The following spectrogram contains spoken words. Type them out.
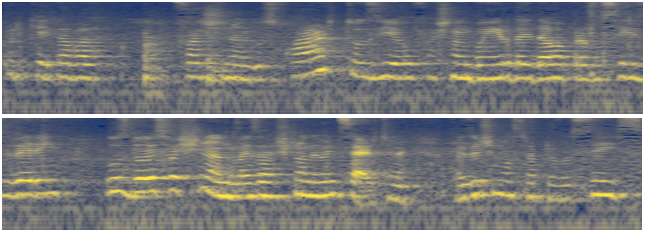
porque ele tava faxinando os quartos e eu faxinando o banheiro, daí dava pra vocês verem os dois faxinando, mas acho que não deu muito certo, né? Mas deixa eu mostrar pra vocês.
